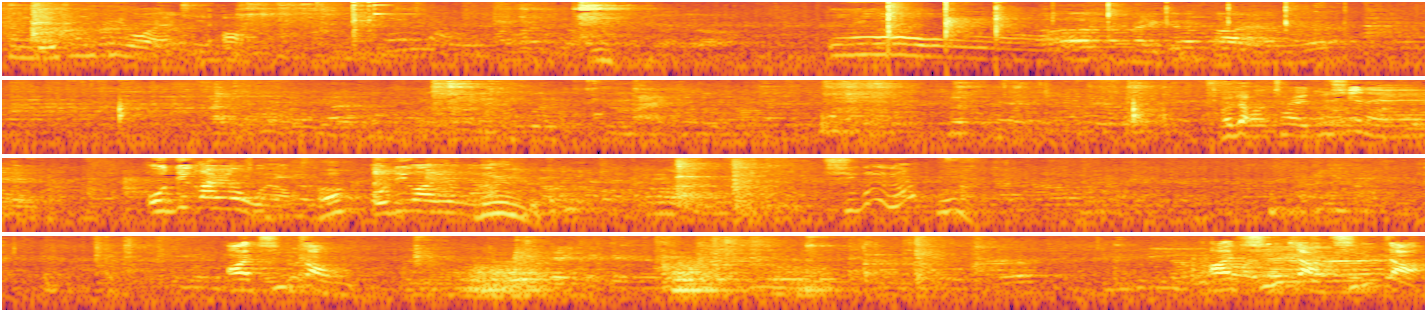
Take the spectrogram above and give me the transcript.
그럼 내숭 피워야지. 어. 오. 가자. 어, 잘 드시네. 어디 가려고요? 어? 어디 가려고요? 무인도. 지금요? 아 진짜. 아 진짜 진짜.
